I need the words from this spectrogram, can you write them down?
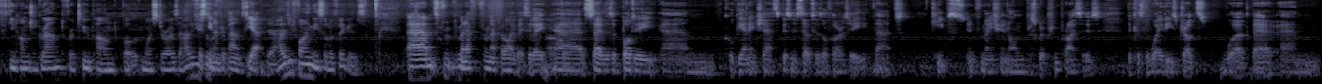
fifteen hundred grand for a two pound bottle of moisturiser. How did you Fifteen sort hundred pounds, yeah. of, yeah? How did you find these sort of figures? Um, it's from, from, an F, from FOI basically. Okay. Uh, so there's a body um, called the NHS Business Services Authority that keeps information on prescription prices because the way these drugs work, they're um,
